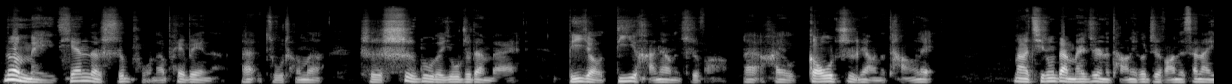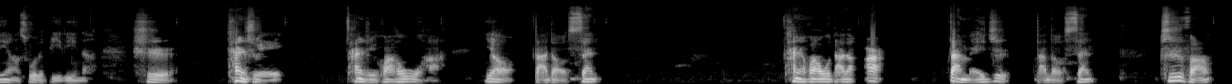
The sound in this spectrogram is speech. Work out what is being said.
那每天的食谱呢？配备呢？哎，组成呢是适度的优质蛋白，比较低含量的脂肪，哎，还有高质量的糖类。那其中蛋白质呢、糖类和脂肪这三大营养素的比例呢是碳水、碳水化合物哈要达到三，碳水化合物达到二，蛋白质达到三，脂肪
